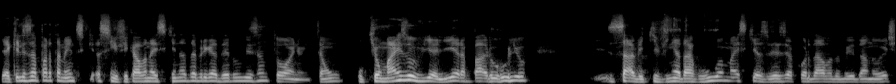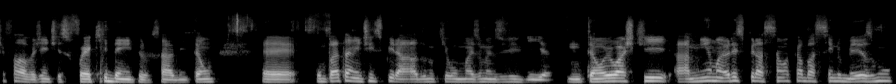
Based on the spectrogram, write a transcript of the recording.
e aqueles apartamentos que, assim, ficavam na esquina da Brigadeiro Luiz Antônio. Então, o que eu mais ouvia ali era barulho, sabe, que vinha da rua, mas que às vezes eu acordava no meio da noite e falava, gente, isso foi aqui dentro, sabe? Então, é, completamente inspirado no que eu mais ou menos vivia. Então, eu acho que a minha maior inspiração acaba sendo mesmo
